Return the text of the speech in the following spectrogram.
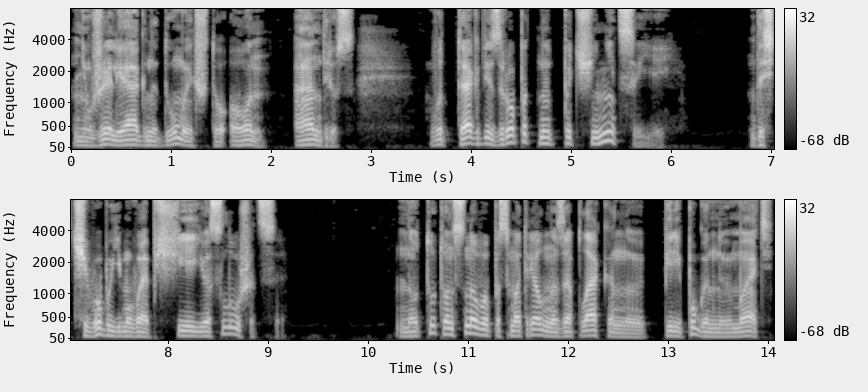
Неужели Агна думает, что он, Андрюс, вот так безропотно подчинится ей? Да с чего бы ему вообще ее слушаться? Но тут он снова посмотрел на заплаканную, перепуганную мать,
